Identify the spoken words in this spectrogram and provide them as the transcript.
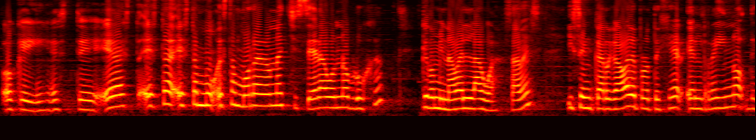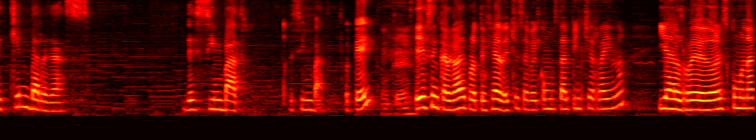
Ok, este, era esta, esta, esta, mo- esta morra era una hechicera o una bruja que dominaba el agua, ¿sabes? Y se encargaba de proteger el reino de quién vergas. De Simbad. De Simbad, ¿ok? Ok. Ella se encargaba de proteger, de hecho se ve cómo está el pinche reino y alrededor es como una,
